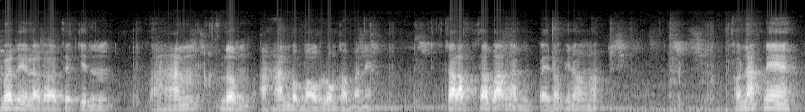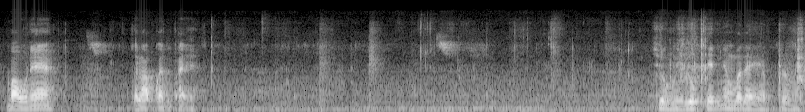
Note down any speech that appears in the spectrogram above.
เมื่อนี้เราก็จะกินอาหารเริ่มอาหารเบาๆลงครับบัดเนี่ยสลับสบางกันไปเน้องพี่น้องเนาะเอานักแน่เบาแน่สลับกันไปช่วงนี้ลูกเต้นยังบ่ได้ครับช่วงนี้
